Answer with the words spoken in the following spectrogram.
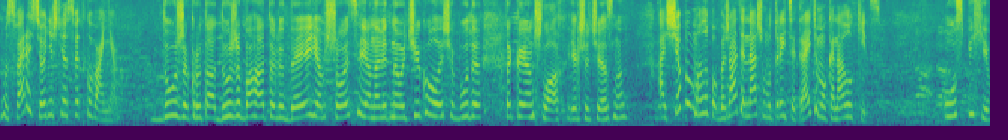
атмосфера сьогоднішнього святкування? Дуже крута, дуже багато людей. Я в шоці. Я навіть не очікувала, що буде такий аншлаг, якщо чесно. А що б ви могли побажати нашому 33-му каналу Kids? Успіхів,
